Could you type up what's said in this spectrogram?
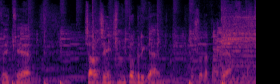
Take care. Tchau, gente. Muito obrigado. Gostou da conversa?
